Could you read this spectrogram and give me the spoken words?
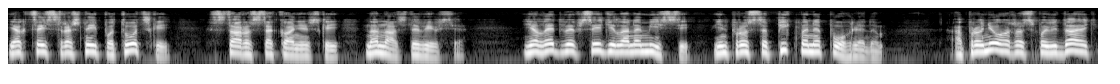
як цей страшний Потоцький, староста Канівський, на нас дивився. Я ледве всиділа на місці, він просто пік мене поглядом. А про нього розповідають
